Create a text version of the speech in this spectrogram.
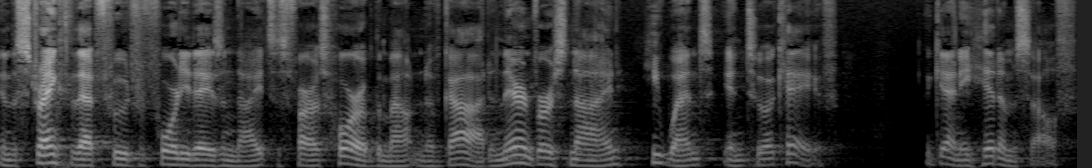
in the strength of that food for 40 days and nights as far as Horeb, the mountain of God. And there in verse 9, he went into a cave. Again, he hid himself,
